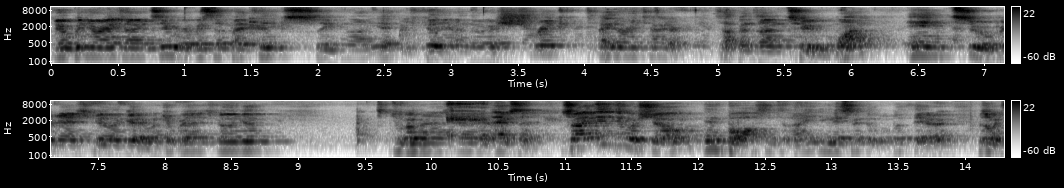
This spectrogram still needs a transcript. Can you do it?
You open your eyes on two, every step by take, sleep not yet. You feel your underwear shrink tighter and tighter. This happens on two. One and two. Open your eyes feeling good. Open your eyes feeling good. Two, open eyes feeling good. Excellent. So I did do a show in Boston tonight. You missed me at the Wilbur Theater. There was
